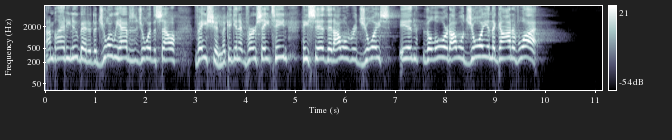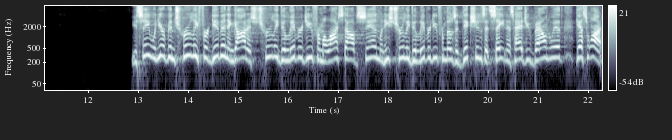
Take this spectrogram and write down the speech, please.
I'm glad he knew better. The joy we have is the joy of the salvation. Look again at verse 18. He said that I will rejoice in the Lord. I will joy in the God of what? You see, when you've been truly forgiven and God has truly delivered you from a lifestyle of sin, when He's truly delivered you from those addictions that Satan has had you bound with, guess what?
